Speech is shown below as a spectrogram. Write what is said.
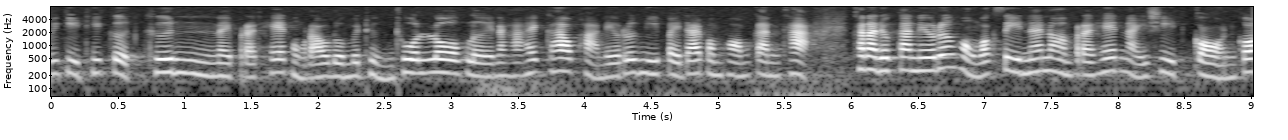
วิกฤตที่เกิดขึ้นในประเทศของเรารวมไปถึงทั่วโลกเลยนะคะ ให้ก้าวผ่านในเรื่องนี้ไปได้พร้อม ๆ กันค่ะ ขณะเดียวกันในเรื่องของวัคซีนแน่นอนประเทศไหนฉีดก่อนก็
